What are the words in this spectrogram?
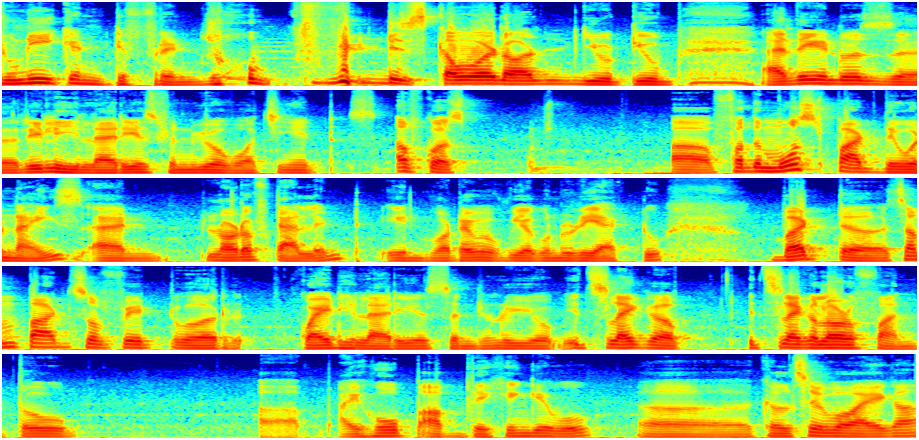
unique and different जो we discovered on YouTube I think it was really hilarious when we are watching it of course for the most part they were nice and a lot of talent in whatever we are going to react to but uh, some parts of it were quite hilarious and you know you, it's like a it's like a lot of fun so I uh, hope आप देखेंगे वो uh, कल से वो आएगा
